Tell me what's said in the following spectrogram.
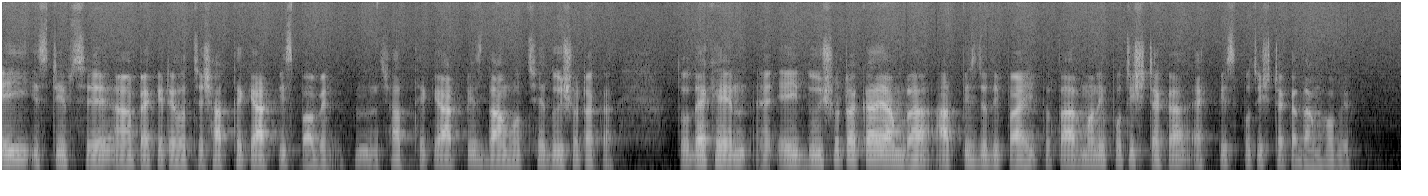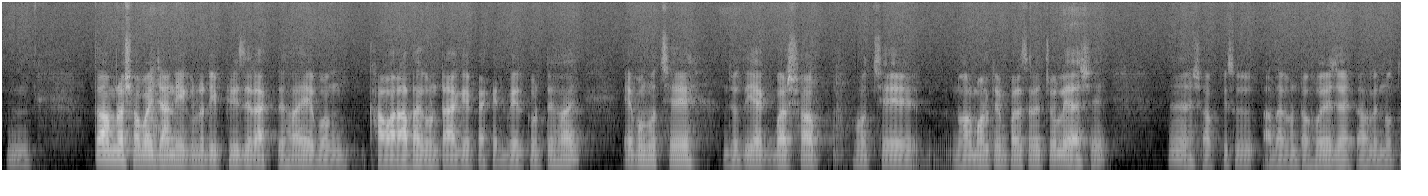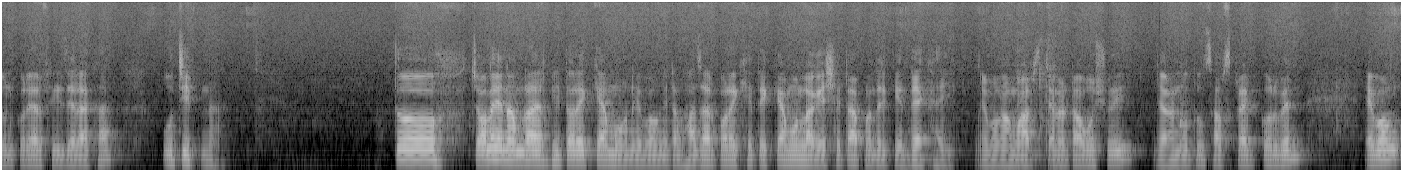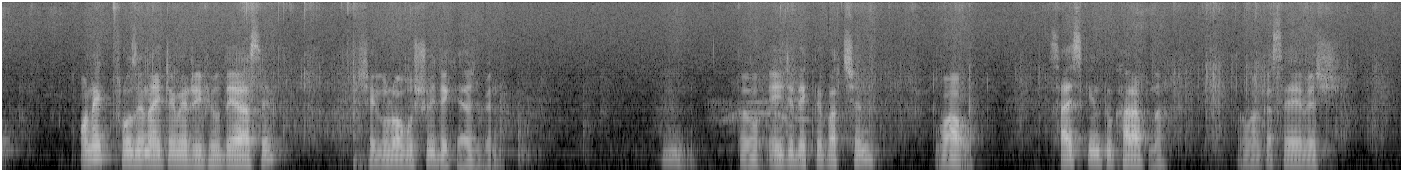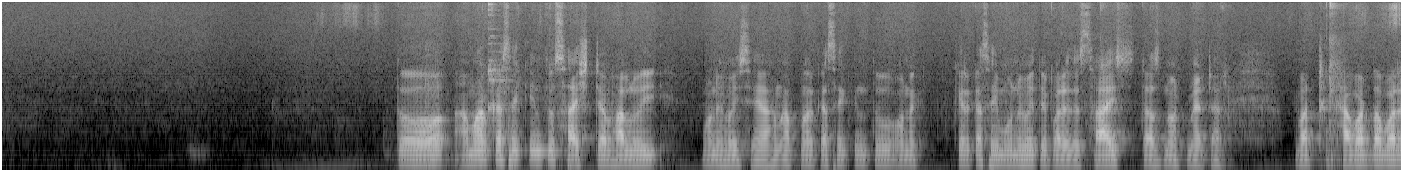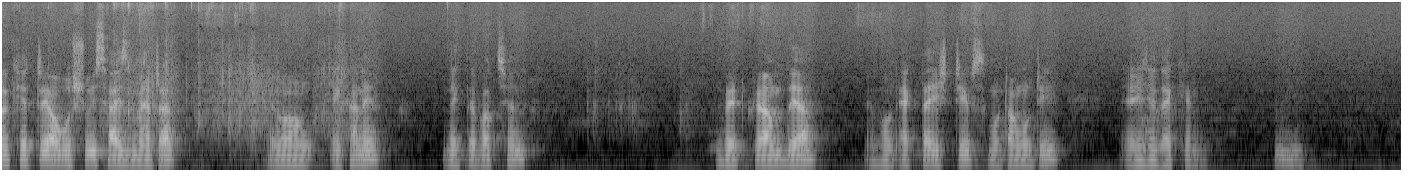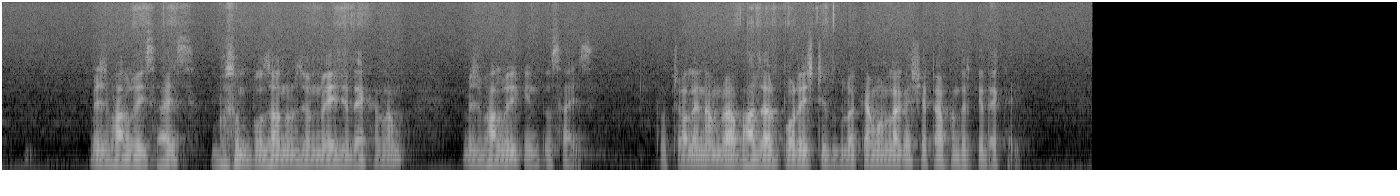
এই স্টিপসে প্যাকেটে হচ্ছে সাত থেকে আট পিস পাবেন। হুম, সাত থেকে আট পিস দাম হচ্ছে দুইশো টাকা। তো দেখেন এই দুইশো টাকায় আমরা আট পিস যদি পাই, তো তার মানে পঁচিশ টাকা, এক পিস পঁচিশ টাকা দাম হবে। হুম, তো আমরা সবাই জানি এগুলো ডিপ ফ্রিজে রাখতে হয় এবং খাওয়ার আধা ঘণ্টা আগে প্যাকেট বের করতে হয় এবং হচ্ছে যদি একবার সব হচ্ছে নর্মাল টেম্পারেচারে চলে আসে হ্যাঁ সব কিছু আধা ঘণ্টা হয়ে যায়, তাহলে নতুন করে আর ফ্রিজে রাখা উচিত না। তো চলেন আমরা এর ভিতরে কেমন এবং এটা ভাজার পরে খেতে কেমন লাগে সেটা আপনাদেরকে দেখাই এবং আমার চ্যানেলটা অবশ্যই যারা নতুন সাবস্ক্রাইব করবেন এবং অনেক ফ্রোজেন আইটেমের রিভিউ দেয়া আছে সেগুলো অবশ্যই দেখে আসবেন। হুম, তো এই যে দেখতে পাচ্ছেন ওয়াও সাইজ কিন্তু খারাপ না। আমার কাছে বেশ তো আমার কাছে কিন্তু সাইজটা ভালোই মনে হয়েছে এখন আপনার কাছে কিন্তু অনেকের কাছেই মনে হইতে পারে যে size does not matter but খাবার দাবারের ক্ষেত্রে অবশ্যই সাইজ ম্যাটার এবং এখানে দেখতে পাচ্ছেন ব্রেড ক্রাম দেয়া এবং একটা স্টিপস মোটামুটি এই যে দেখেন। বেশ ভালোই সাইজ বোঝানোর জন্য এই যে দেখালাম। বেশ ভালোই কিন্তু সাইজ তো চলেন আমরা ভাজার পরে স্টিপসগুলো কেমন লাগে সেটা আপনাদেরকে দেখাই।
